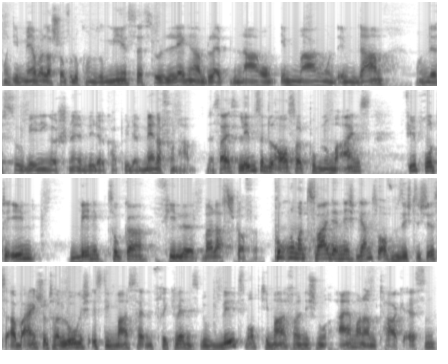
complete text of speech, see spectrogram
und je mehr Ballaststoffe du konsumierst, desto länger bleibt Nahrung im Magen und im Darm und desto weniger schnell will der Körper wieder mehr davon haben. Das heißt, Lebensmittelauswahl, Punkt Nummer eins, viel Protein, wenig Zucker, viele Ballaststoffe. Punkt Nummer zwei, der nicht ganz so offensichtlich ist, aber eigentlich total logisch, ist die Mahlzeitenfrequenz. Du willst im Optimalfall nicht nur einmal am Tag essen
